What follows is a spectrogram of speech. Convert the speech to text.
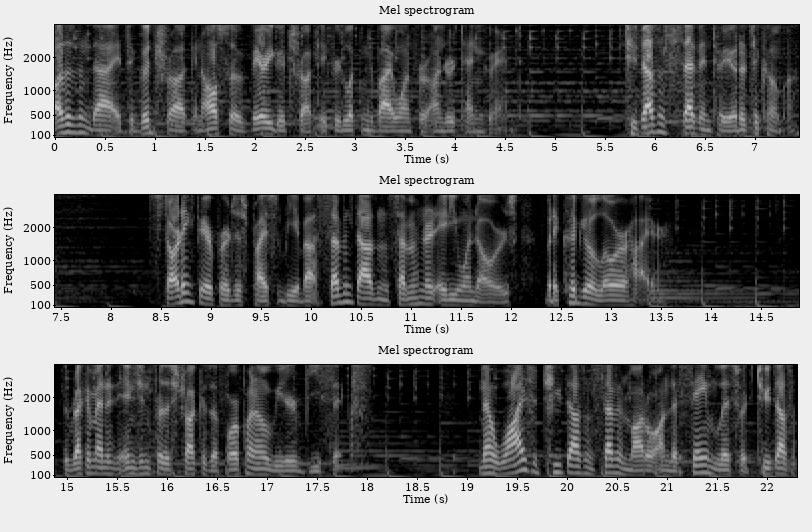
Other than that, it's a good truck and also a very good truck if you're looking to buy one for under 10 grand. 2007 Toyota Tacoma. Starting fair purchase price would be about $7,781, but it could go lower or higher. The recommended engine for this truck is a 4.0 liter V6. Now why is the 2007 model on the same list with 2000?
